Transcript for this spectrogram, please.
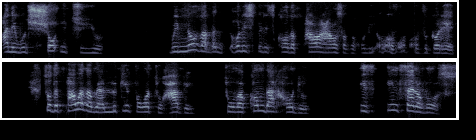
and He would show it to you. We know that the Holy Spirit is called the powerhouse of the Holy of, of, of the Godhead. So the power that we are looking forward to having to overcome that hurdle is inside of us.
